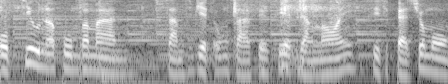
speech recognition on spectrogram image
อบที่อุณหภูมิประมาณ 37 องศาเซลเซียสอย่างน้อย 48 ชั่วโมง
